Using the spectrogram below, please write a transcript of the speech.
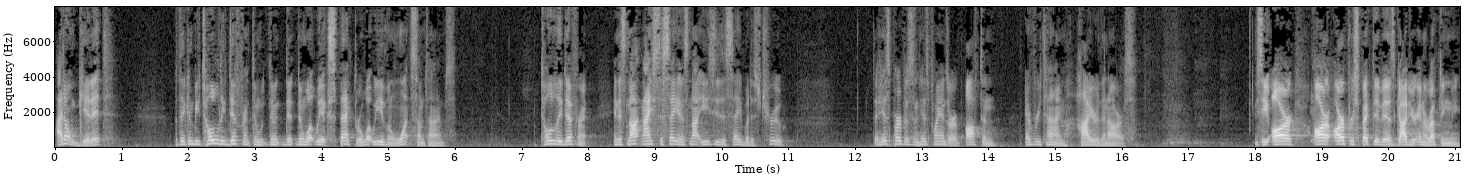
I don't get it. But they can be totally different than, than, than what we expect or what we even want sometimes. Totally different. And it's not nice to say and it's not easy to say, but it's true that his purpose and his plans are often, every time, higher than ours. You see, our, our, our perspective is God, you're interrupting me.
